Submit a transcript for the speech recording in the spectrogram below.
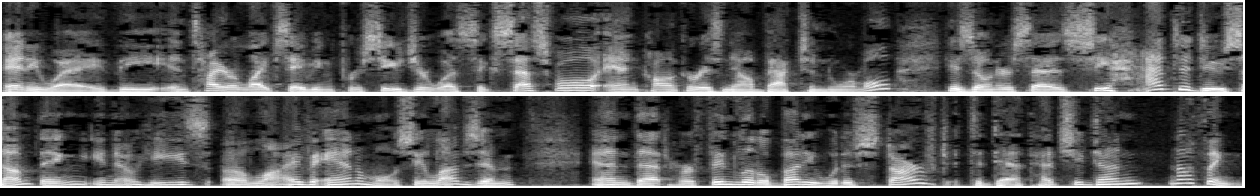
Anyway, the entire life-saving procedure was successful, and Conker is now back to normal. His owner says she had to do something. You know, he's a live animal. She loves him, and that her thin little buddy would have starved to death had she done nothing.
